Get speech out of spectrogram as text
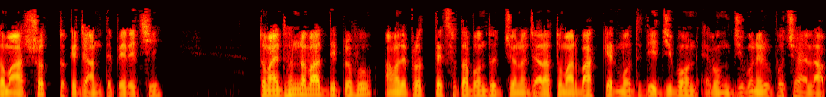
তোমার সত্যকে জানতে পেরেছি। তোমায় ধন্যবাদ দিই প্রভু, আমাদের প্রত্যেক শ্রোতা বন্ধুর জন্য যারা তোমার বাক্যের মধ্যে দিয়ে জীবন এবং জীবনের উপচয় লাভ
